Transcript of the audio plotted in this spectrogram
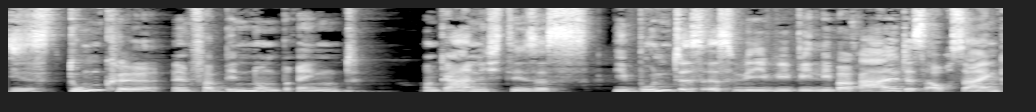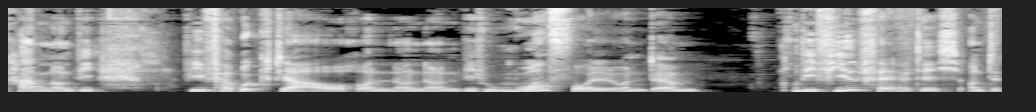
dieses Dunkel in Verbindung bringt und gar nicht dieses, wie bunt es ist, wie, wie, wie liberal das auch sein kann und wie, wie verrückt ja auch und, und, und wie humorvoll und ähm, wie vielfältig. Und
